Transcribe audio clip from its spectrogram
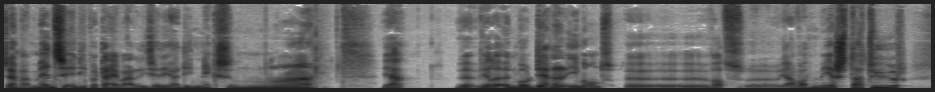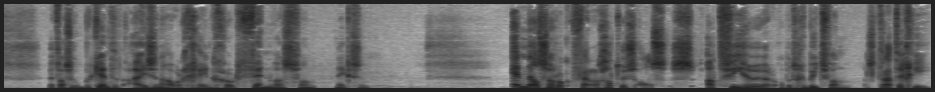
zeg maar, mensen in die partij waren die zeiden: ja, die Nixon. Ja, we willen een moderner iemand, eh, wat, eh, ja, wat meer statuur. Het was ook bekend dat Eisenhower geen groot fan was van Nixon. En Nelson Rockefeller had dus als adviseur op het gebied van strategie,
